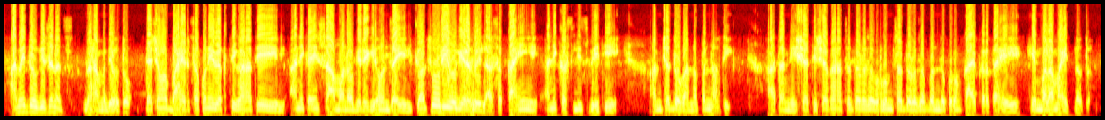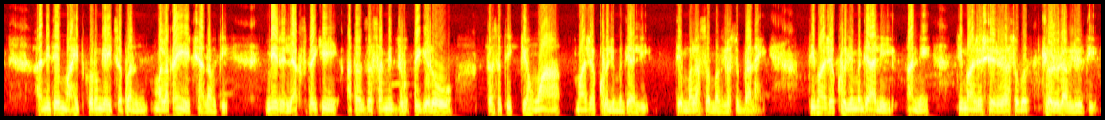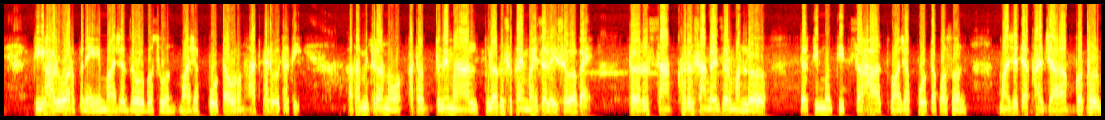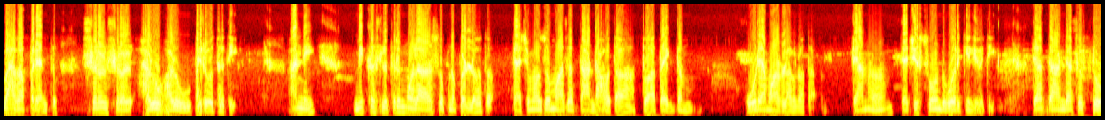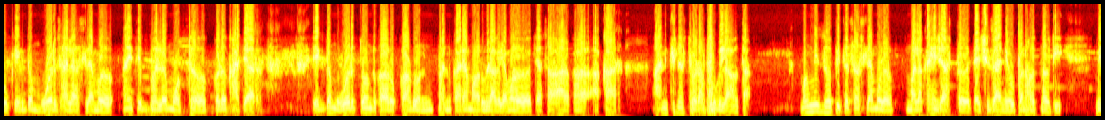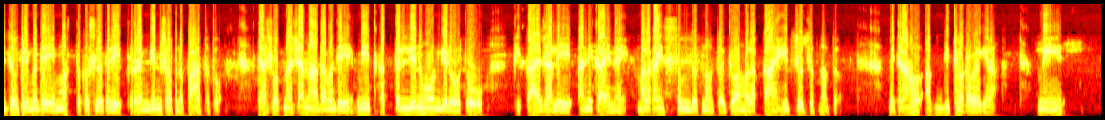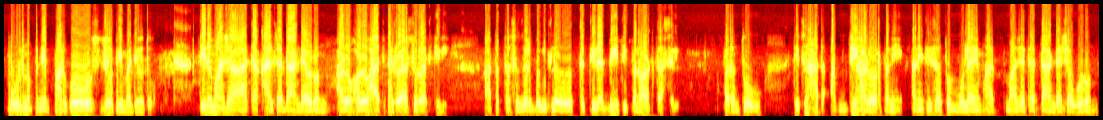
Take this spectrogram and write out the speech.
आम्ही दोघे जणच घरामध्ये होतो. त्याच्यामुळे बाहेरचा कोणी व्यक्ती घरात येईल आणि काही सामान वगैरे घेऊन जाईल किंवा चोरी वगैरे होईल असं काही आणि कसलीच भीती आमच्या दोघांना पण नव्हती. आता निशा तिच्या घराचा दरवाजा रूमचा दरवाजा बंद करून काय करत आहे हे मला माहीत नव्हतं. आणि ते माहीत करून घ्यायचं पण मला काही इच्छा नव्हती. मी रिलॅक्स पैकी आता जसा मी झोपी गेलो तसं ती केव्हा माझ्या खोलीमध्ये आली ते मला समजलं सुद्धा नाही. ती माझ्या खोलीमध्ये आली आणि ती माझ्या शरीरासोबत खेळू लागली होती. ती हळुवारपणे माझ्या जवळ बसून माझ्या पोटावरून हात फिरवत होती. आता मित्रांनो आता तुम्ही म्हणाल तुला कसं काय माहीत झालं हे सगळं काय? तर सांग खरं सांगायचं जर म्हणलं तर ती मग तिचा हात माझ्या पोटापासून माझ्या त्या खालच्या कठोर भागापर्यंत सरळ सरळ हळूहळू फिरवत होती. आणि मी कसलं तरी मला स्वप्न पडलं होतं. त्याच्यामुळे जो माझा दांडा होता तो आता एकदम उड्या मारू लागला होता. त्यानं त्याची सोंड वर केली होती. त्या दांड्याचं टोक एकदम वर झालं असल्यामुळं आणि ते भलं मोठं कडक हात्यार एकदम वर तोंड काढून फनकाऱ्या मारू लागल्यामुळं त्याचा आकार आणखीनच थोडा फुगला होता. मग मी झोपीतच असल्यामुळं मला काही जास्त त्याची जाणीव पण होत नव्हती. मी झोपेमध्ये मस्त कसलं तरी एक रंगीन स्वप्न पाहत होतो. त्या स्वप्नाच्या नादामध्ये मी इतका तल्लीन होऊन गेलो होतो की काय झाले आणि काय नाही. मला काही समजत नव्हतं किंवा मला काहीच सुचत नव्हतं. मित्रांनो अगदी थोडा वेळ गेला. मी पूर्णपणे भरघोस झोपेमध्ये होतो. तिनं माझ्या त्या खालच्या दांड्यावरून हळूहळू हात फिरवायला सुरुवात केली. आता तसं जर बघितलं तर तिला भीती पण वाटत असेल. परंतु तिचा हात अगदी हळूवारपणे आणि तिचा तो मुलायम हात माझ्या त्या दांड्याच्या वरून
